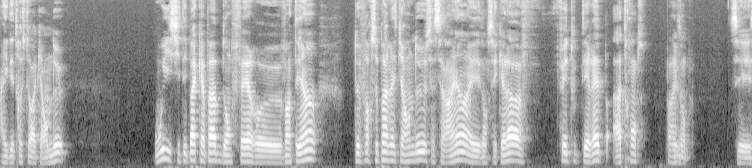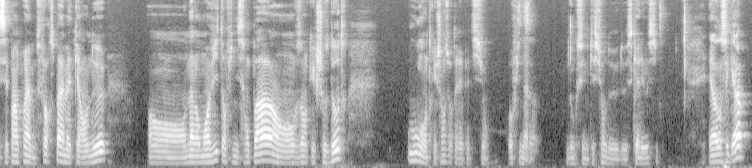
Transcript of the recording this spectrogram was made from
avec des thrusters à 42. Oui, si t'es pas capable d'en faire euh, 21, te force pas à mettre 42, ça sert à rien, et dans ces cas-là, fais toutes tes reps à 30, par Mhm. exemple. C'est c'est pas un problème. Te force pas à mettre 42 en allant moins vite, en finissant pas, en faisant quelque chose d'autre, ou en trichant sur tes répétitions, au final. Donc c'est une question de, de scaler aussi. Et alors dans ces cas-là,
